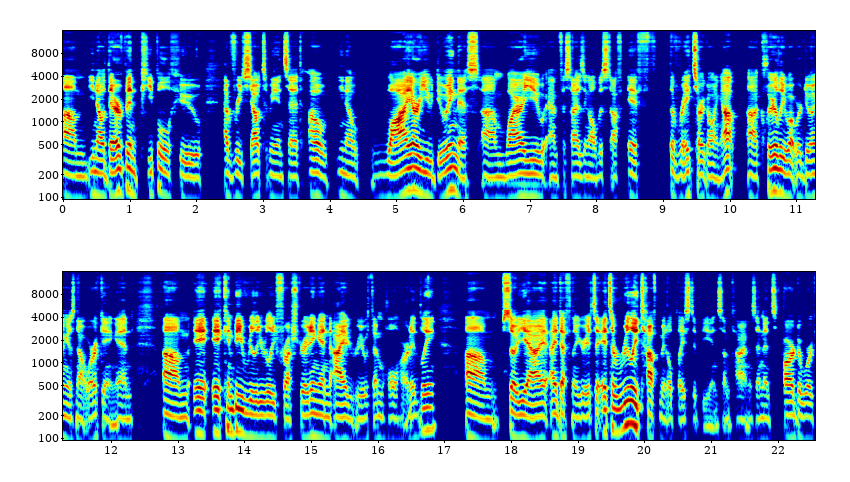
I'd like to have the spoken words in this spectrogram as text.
um, you know, there have been people who have reached out to me and said, "Oh, you know, why are you doing this? Um, why are you emphasizing all this stuff if the rates are going up? Uh, clearly, what we're doing is not working." And um, it, it can be really really frustrating and i agree with them wholeheartedly. Um, so yeah I, I, definitely agree. It's a, it's a really tough middle place to be in sometimes and it's hard to work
